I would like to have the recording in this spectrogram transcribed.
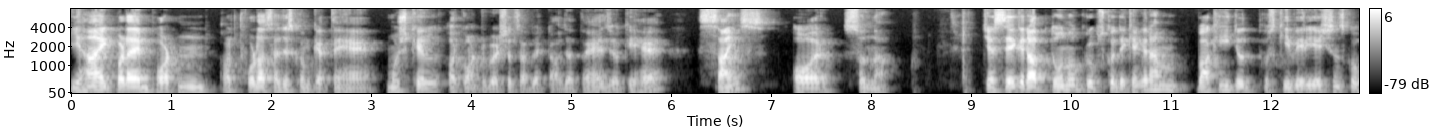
یہاں ایک بڑا امپورٹنٹ اور تھوڑا سا جس کو ہم کہتے ہیں مشکل اور کانٹروورشل سبجیکٹ آ جاتا ہے، جو کہ ہے سائنس اور سننا۔ جیسے اگر آپ دونوں گروپس کو دیکھیں، اگر ہم باقی جو اس کی ویریشنس کو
